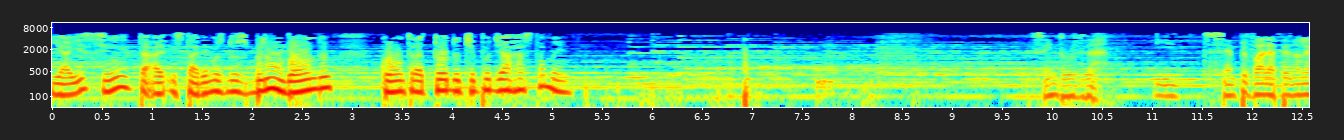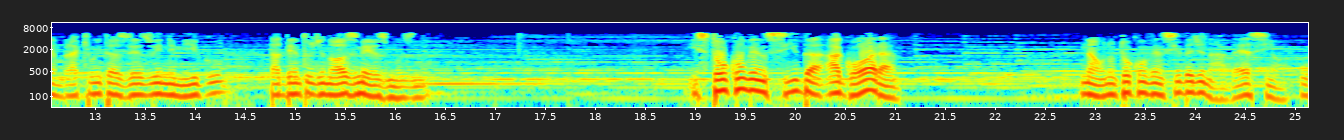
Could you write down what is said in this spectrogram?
E aí sim tá, estaremos nos blindando contra todo tipo de arrastamento. Sem dúvida. E sempre vale a pena lembrar que muitas vezes o inimigo está dentro de nós mesmos. Né? Estou convencida agora. Não, não estou convencida de nada. É assim, ó, o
